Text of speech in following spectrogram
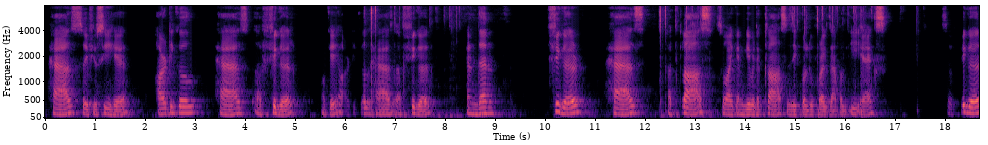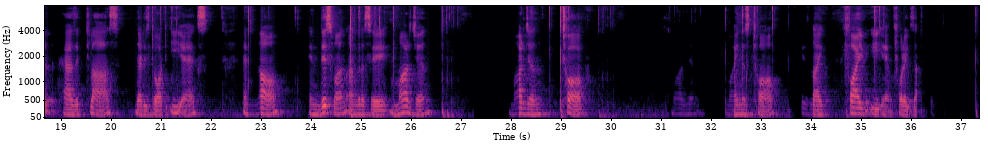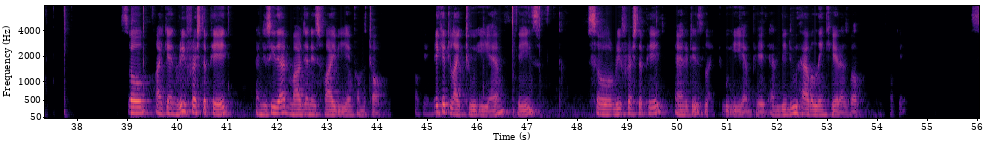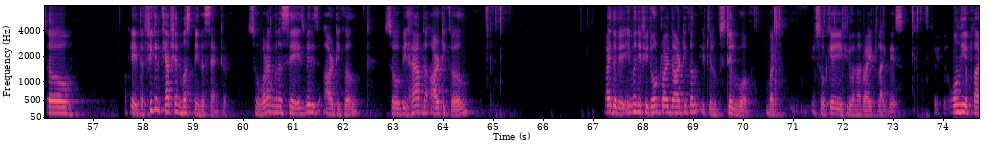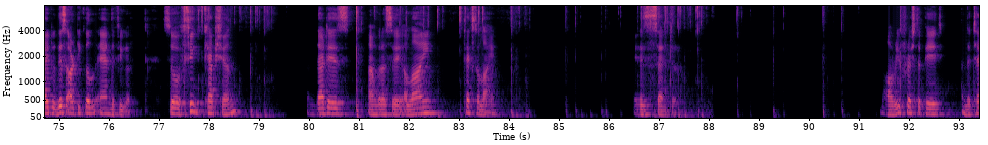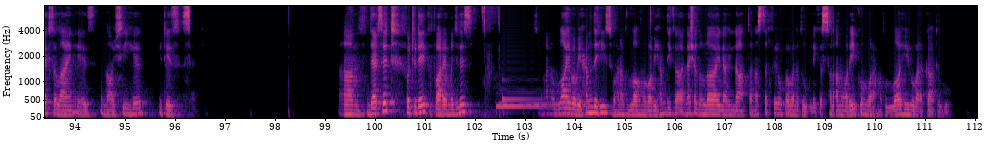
has so if you see here article has a figure okay article has a figure and then figure has a class so I can give it a class is equal to for example ex so figure has a class that is dot ex and now in this one I'm gonna say margin margin top margin minus top is like 5 em for example. So I can refresh the page and you see that margin is 5 em from the top. Okay make it like 2 em please so refresh the page and it is like 2 em page. And we do have a link here as well. Okay. So okay the figure caption must be in the center. So what i'm going to say is where is article? So we have the article. By the way even if you don't write the article it will still work. But it's okay if you want to write like this. So it will only apply to this article and the figure so fig caption that is I'm gonna say align text align is center. Now refresh the page and the text align is now you see here it is center. Um, that's it for today Kafara Majlis Allah wa bihamdihi subhanakallahumma wa bihamdika nashhadu an la ilaha illa anta nastaghfiruka wa natubu ilayk assalamu alaikum wa rahmatullahi wa barakatuhu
